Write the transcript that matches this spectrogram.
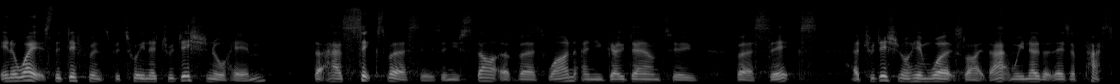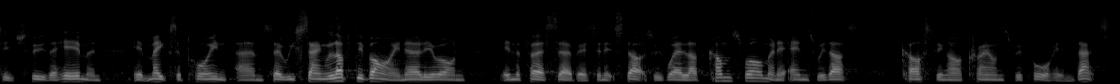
In a way, it's the difference between a traditional hymn that has six verses, and you start at verse one and you go down to verse six. A traditional hymn works like that, and we know that there's a passage through the hymn and it makes a point. Um, so we sang Love Divine earlier on in the first service, and it starts with where love comes from and it ends with us casting our crowns before Him. That's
